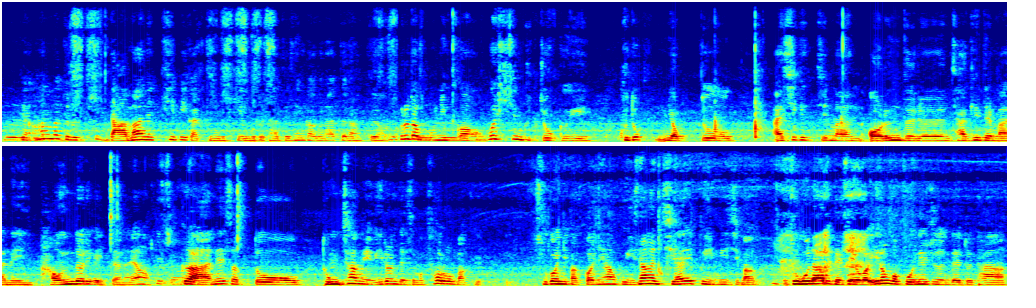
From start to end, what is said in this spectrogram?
그냥 음. 한마디로 티- 나만의 TV 같은 느낌으로 다들 생각을 하더라고요. 그러다 음. 보니까 훨씬 그쪽의 구독력도 아시겠지만 어른들은 자기들만의 이 바운더리가 있잖아요. 그죠. 그 안에서 또 동참회 이런 데서 막 서로 막 주거니 받거니 하고 이상한 GIF 이미지 막 좋은 하루 되세요 막 이런 거 보내주는데도 다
